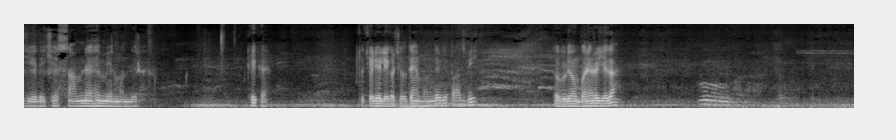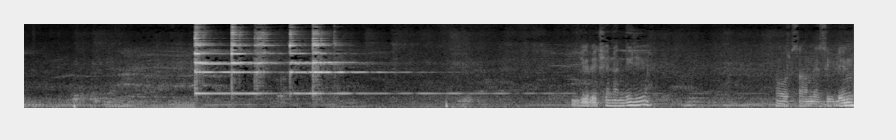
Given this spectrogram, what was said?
ये देखिए, सामने है मेन मंदिर। ठीक है? तो चलिए लेकर चलते हैं मंदिर के पास भी। तो वीडियो में बने रहिएगा। ये देखिए नंदी जी, और सामने शिवलिंग।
